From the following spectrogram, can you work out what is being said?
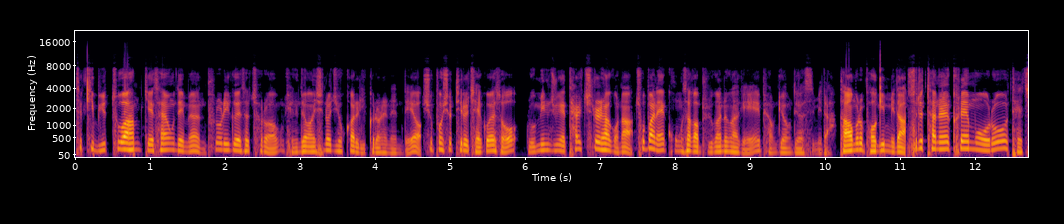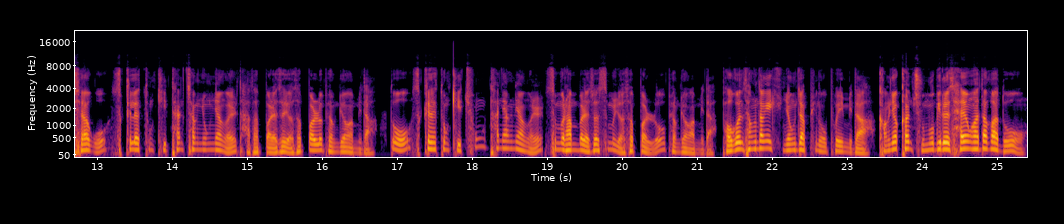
특히 뮤트와 함께 사용되면 프로리그에서처럼 굉장한 시너지 효과를 이끌어내는데요. 슈퍼쇼티를 제거해서 로밍 중에 탈출을 하거나 초반에 공사가 불가능하게 변경되었습니다. 다음으로 벅입니다. 수류탄을 크레모어로 대체하고 스켈레톤 키 탄창 용량을 5발에서 6발로 변경합니다. 또 스켈레톤 키 총 탄약량을 21발에서 26발로 변경합니다. 벅은 상당히 균형 잡힌 오퍼입니다. 강력한 주무기를 사용하다가도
